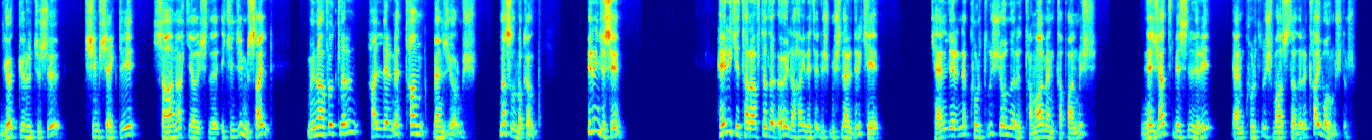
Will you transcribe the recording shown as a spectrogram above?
gök gürültüsü şimşekli, sağanak yağışlı ikinci misal münafıkların hallerine tam benziyormuş. Nasıl bakalım? Birincisi her iki tarafta da öyle hayrete düşmüşlerdir ki kendilerine kurtuluş yolları tamamen kapanmış, necat vesileleri yani kurtuluş vasıtaları kaybolmuştur.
